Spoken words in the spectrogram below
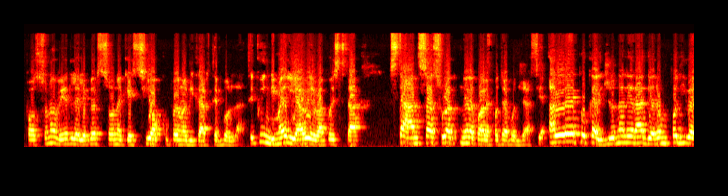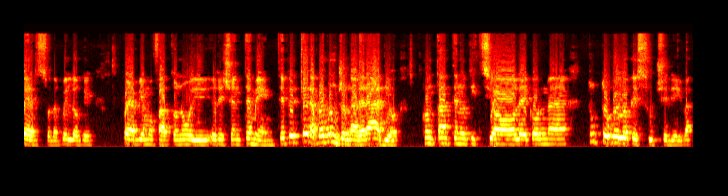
possono averle le persone che si occupano di carte bollate. Quindi Maria aveva questa stanza sulla, nella quale poteva appoggiarsi. All'epoca il giornale radio era un po' diverso da quello che poi abbiamo fatto noi recentemente, perché era proprio un giornale radio con tante notiziole, con eh, tutto quello che succedeva.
